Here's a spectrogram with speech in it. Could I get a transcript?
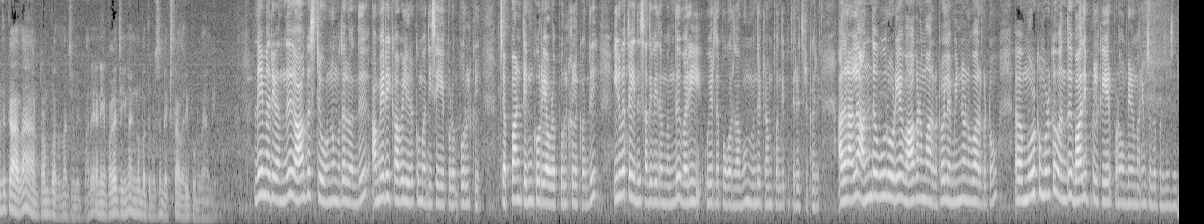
இதுக்காக தான் ட்ரம்ப் அந்த மாதிரி சொல்லியிருப்பார். என்னையை பகைச்சிங்கன்னா இன்னும் பத்து பர்சன்ட் எக்ஸ்ட்ரா வரி போடுவேன் அப்படின்னு. அதே மாதிரி வந்து ஆகஸ்ட் ஒன்று முதல் வந்து அமெரிக்காவில் இறக்குமதி செய்யப்படும் பொருட்கள். ஜப்பான் தென்கொரியாவோட பொருட்களுக்கு வந்து இருபத்தைந்து சதவீதம் வந்து வரி உயர்த்த போகிறதாகவும் வந்து ட்ரம்ப் வந்து இப்போ தெரிவிச்சிருக்காரு. அதனால் அந்த ஊருடைய வாகனமாக இருக்கட்டும் இல்லை மின்னணுவாக இருக்கட்டும் முழுக்க முழுக்க வந்து பாதிப்புகளுக்கு ஏற்படும் அப்படின்ற மாதிரியும் சொல்லப்படுது சார்.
